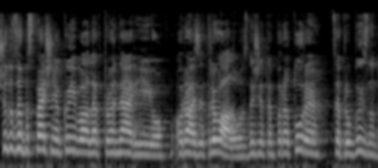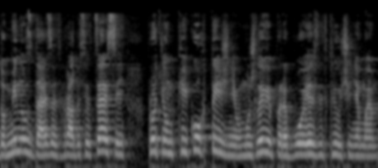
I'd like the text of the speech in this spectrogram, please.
Щодо забезпечення Києва електроенергією у разі тривалого зниження температури, це приблизно до мінус 10 градусів Цельсій. Протягом кількох тижнів можливі перебої з відключеннями.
